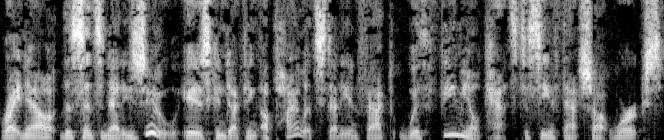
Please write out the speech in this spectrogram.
Right now, the Cincinnati Zoo is conducting a pilot study, in fact, with female cats to see if that shot works.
